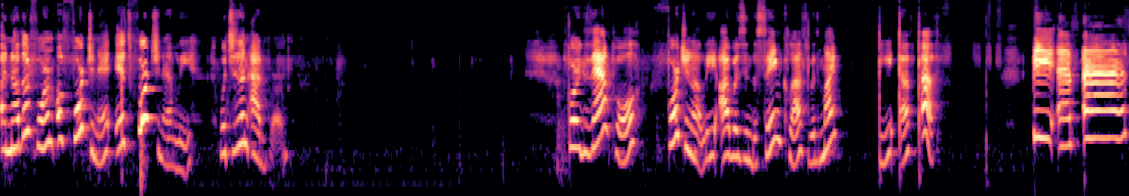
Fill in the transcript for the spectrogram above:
Another form of fortunate is fortunately, which is an adverb. For example, fortunately, I was in the same class with my BFF. BFF.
